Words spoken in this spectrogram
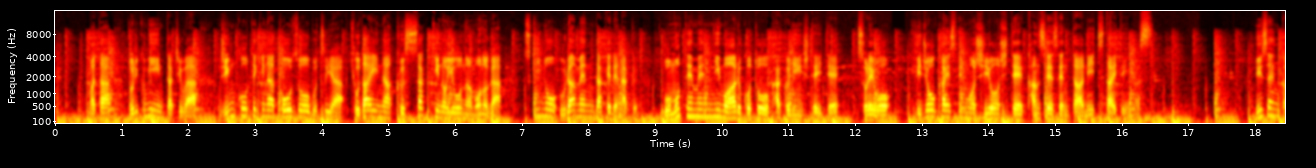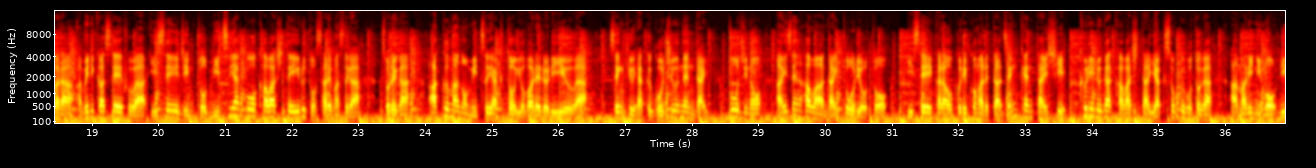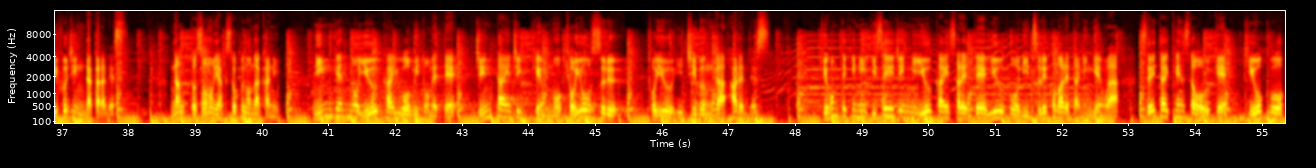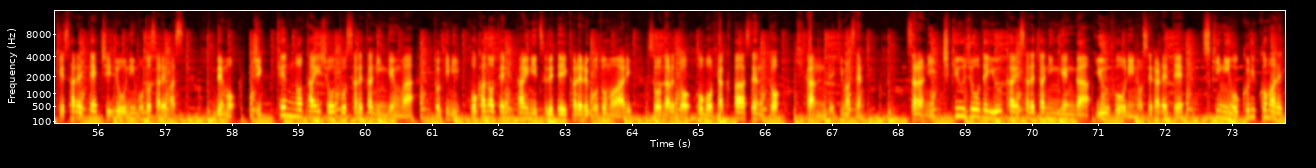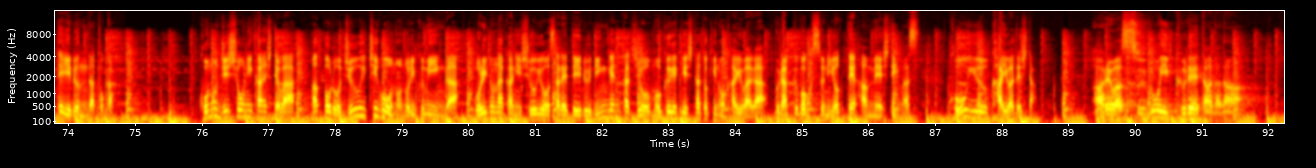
また乗組員たちは人工的な構造物や巨大な掘削機のようなものが月の裏面だけでなく表面にもあることを確認していてそれを非常回線を使用して管制センターに伝えています。以前からアメリカ政府は異星人と密約を交わしているとされますがそれが悪魔の密約と呼ばれる理由は1950年代当時のアイゼンハワー大統領と異星から送り込まれた全権大使クリルが交わした約束事があまりにも理不尽だからです。なんとその約束の中に人間の誘拐を認めて人体実験も許容するという一文があるんです。基本的に異星人に誘拐されて UFO に連れ込まれた人間は生体検査を受け記憶を消されて地上に戻されます。でも実験の対象とされた人間は時に他の天体に連れて行かれることもありそうなるとほぼ100%帰還できません。さらに地球上で誘拐された人間が UFO に乗せられて月に送り込まれているんだとか。この事象に関してはアポロ11号の乗組員が檻の中に収容されている人間たちを目撃した時の会話がブラックボックスによって判明しています。こういう会話でした。あれはすごいクレーターだな。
